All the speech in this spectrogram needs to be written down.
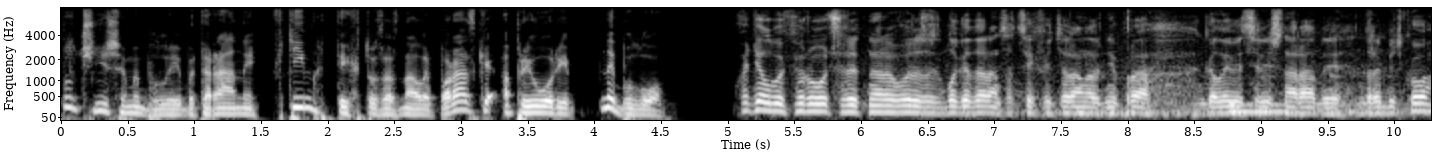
влучнішими були ветерани. Втім, тих, хто зазнали поразки, апріорі не було. Хотел бы в первую очередь, наверное, выразить благодарность от всех ветеранов Днепра голове селищной рады Дробитько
